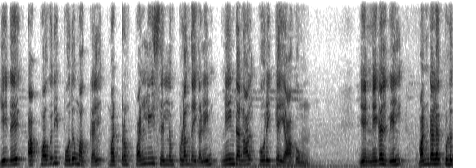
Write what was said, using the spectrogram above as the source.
இது அப்பகுதி பொதுமக்கள் மற்றும் பள்ளி செல்லும் குழந்தைகளின் நீண்ட நாள் கோரிக்கையாகும். இந்நிகழ்வில் மண்டல குழு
